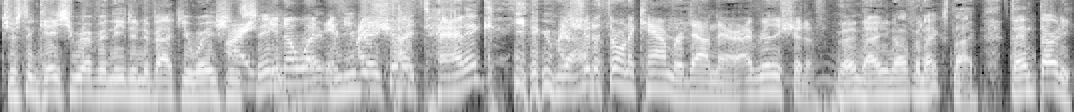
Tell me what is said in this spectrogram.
just in case you ever need an evacuation I- scene. you know what? right? When you I make Titanic, you I should have thrown a camera down there. I really should have. Well, now you know for next time. Ten thirty.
